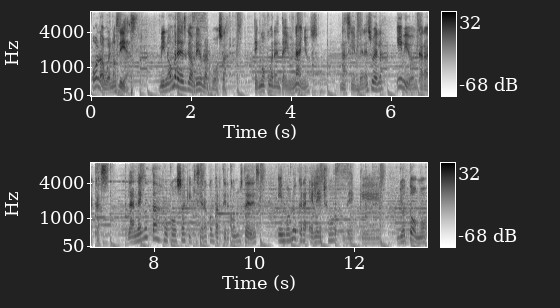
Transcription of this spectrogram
Hola, buenos días. Mi nombre es Gabriel Barbosa. Tengo 41 años Nací en Venezuela y vivo en Caracas. La anécdota jocosa que quisiera compartir con ustedes involucra el hecho de que yo tomo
